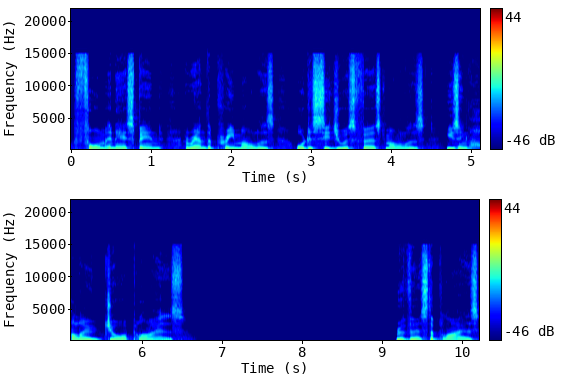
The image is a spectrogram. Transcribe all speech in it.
Form an S bend around the premolars or deciduous first molars using hollow jaw pliers. Reverse the pliers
